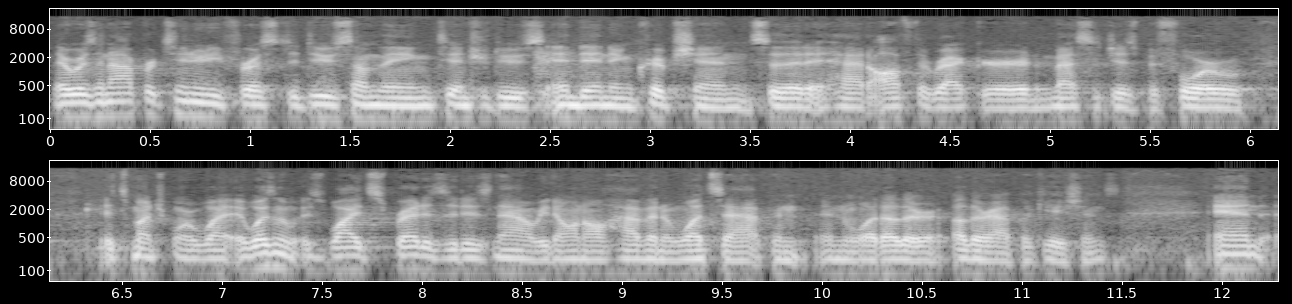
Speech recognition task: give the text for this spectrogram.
there was an opportunity for us to do something to introduce end-to-end encryption so that it had off-the-record messages before it's much more. It wasn't as widespread as it is now. We don't all have it in WhatsApp and, and what other other applications. And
